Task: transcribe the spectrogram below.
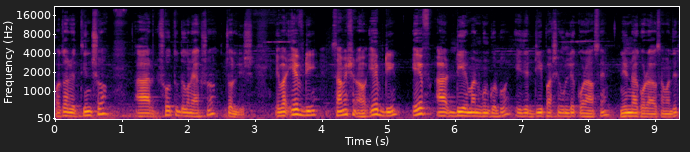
কত হবে তিনশো, আর সত্তর দুগুণে একশো চল্লিশ। এবার F D summation F D F আর ডি এর মান গুণ করব। এই যে ডি পাশে উল্লেখ করা আছে, নির্ণয় করা আছে আমাদের।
